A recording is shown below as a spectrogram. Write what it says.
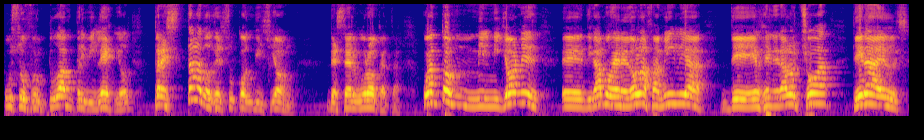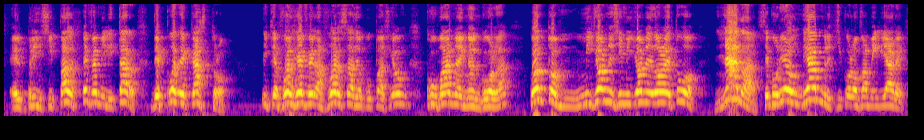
usufructúan privilegios prestados de su condición de ser burócrata. ¿Cuántos mil millones, eh, digamos, heredó la familia del general Ochoa que era el, el principal jefe militar después de Castro y que fue el jefe de la fuerza de ocupación cubana en Angola, ¿cuántos millones y millones de dólares tuvo? Nada, se murieron de hambre, chicos, los familiares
